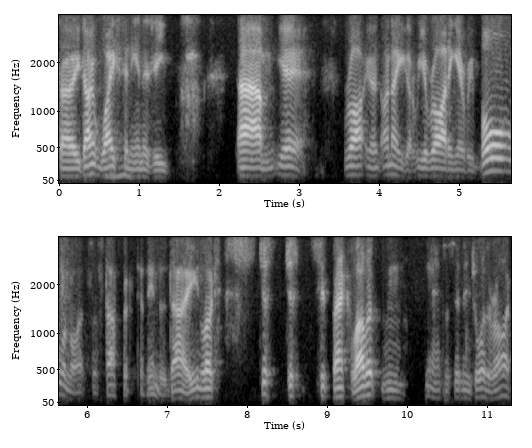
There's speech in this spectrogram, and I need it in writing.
So you don't waste any energy. Um, yeah, right. I know you got you're riding every ball and all that sort of stuff, but at the end of the day, look, just just sit back, love it, and yeah, as I said, enjoy the ride.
